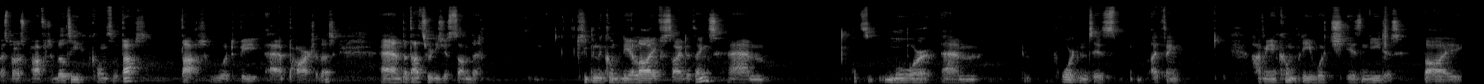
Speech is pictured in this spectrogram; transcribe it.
I suppose profitability comes with that. That would be a part of it, um, but that's really just on the keeping the company alive side of things. Um, what's more um, important is, I think, having a company which is needed by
